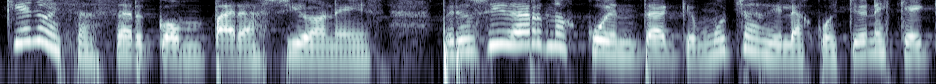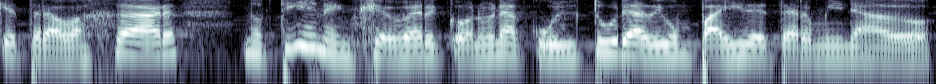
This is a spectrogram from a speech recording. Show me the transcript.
que no es hacer comparaciones, pero sí darnos cuenta que muchas de las cuestiones que hay que trabajar no tienen que ver con una cultura de un país determinado.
